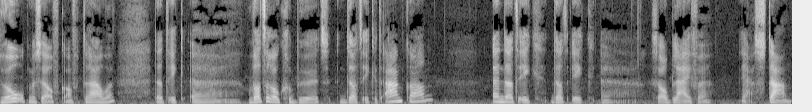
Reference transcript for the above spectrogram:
zo op mezelf kan vertrouwen. Dat ik, uh, wat er ook gebeurt, dat ik het aan kan. En dat ik, dat ik uh, zal blijven ja, staan.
